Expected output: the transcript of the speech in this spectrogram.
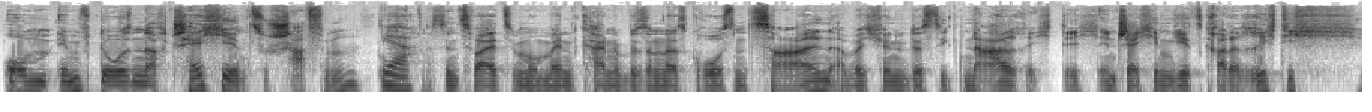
um Impfdosen nach Tschechien zu schaffen. Ja. Das sind zwar jetzt im Moment keine besonders großen Zahlen, aber ich finde das Signal richtig. In Tschechien geht es gerade richtig,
